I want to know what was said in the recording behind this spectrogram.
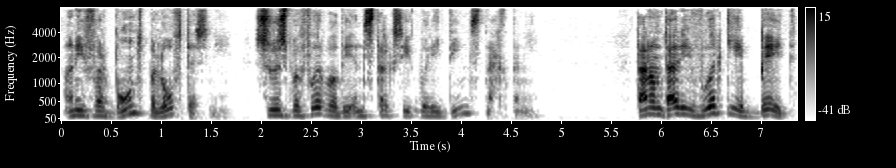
aan die verbondsbeloftes nie, soos byvoorbeeld die instruksie oor die diensknegte nie. Dan onthou die woordjie bed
